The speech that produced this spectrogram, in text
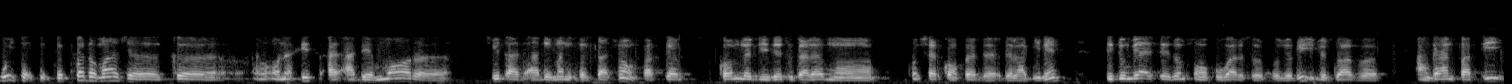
Oui, c'est- très dommage euh, qu'on on assiste à, des morts euh, suite à, des manifestations parce que, comme le disait tout à l'heure mon cher confrère de, de la Guinée, si Doumbia et ses hommes sont au pouvoir aujourd'hui, ils le doivent euh, en grande partie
